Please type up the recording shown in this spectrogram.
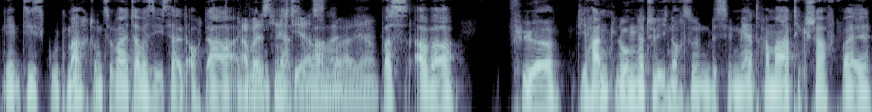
die, die es gut macht und so weiter, aber sie ist halt auch da eigentlich aber ist nicht, die erste Wahl, Wahl ja. was aber für die Handlung natürlich noch so ein bisschen mehr Dramatik schafft, weil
